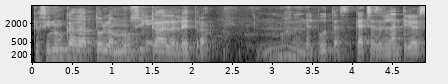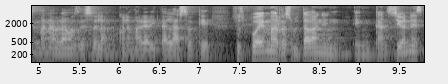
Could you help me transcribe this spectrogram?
Casi nunca adapto la música a la letra. Mm, del putas. Cachas, la anterior semana hablábamos de eso con la Margarita Lazo, que sus poemas resultaban en, en, canciones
